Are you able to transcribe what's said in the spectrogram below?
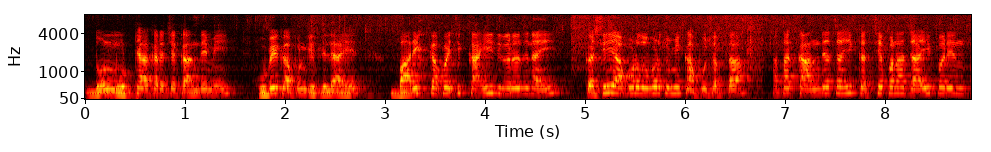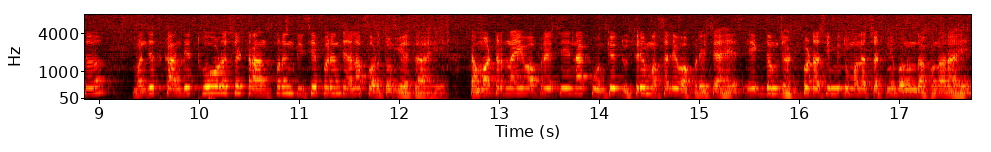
दोन मोठ्या आकाराचे कांदे मी उभे कापून घेतलेले आहेत. बारीक कापायची काहीच गरज नाही. कसेही आबडधोबड तुम्ही कापू शकता. आता कांद्याचाही कच्चेपणा जाईपर्यंत म्हणजेच कांदे थोडेसे ट्रान्सपरंट दिसेपर्यंत ह्याला परतून घ्यायचं आहे. टमाटर नाही वापरायचे ना कोणते दुसरे मसाले वापरायचे आहेत एकदम झटपट अशी मी तुम्हाला चटणी बनवून दाखवणार आहे.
